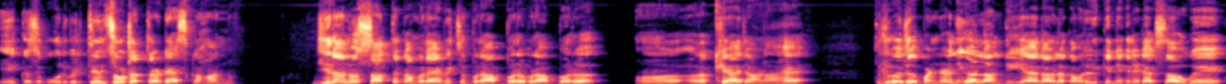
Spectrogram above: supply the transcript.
ਇੱਕ ਸਕੂਲ ਵਿੱਚ 378 ਡੈਸਕ ਹਨ, ਜਿਨ੍ਹਾਂ ਨੂੰ 7 ਕਮਰਿਆਂ ਵਿੱਚ ਬਰਾਬਰ ਬਰਾਬਰ ਰੱਖਿਆ ਜਾਣਾ ਹੈ। ਤੇ ਜਦੋਂ ਜਦੋਂ ਵੰਡਣ ਦੀ ਗੱਲ ਆਉਂਦੀ ਹੈ ਅਲੱਗ-ਅਲੱਗ ਕਮਰੇ ਵਿੱਚ ਕਿੰਨੇ ਕਿੰਨੇ ਡੈਸਕ ਆਉਗੇ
